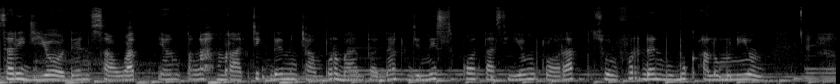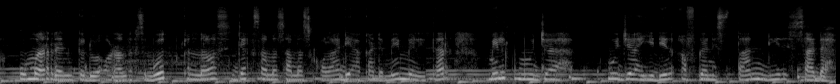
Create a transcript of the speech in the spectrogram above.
Sari Jio dan Sawat yang tengah meracik dan mencampur bahan peledak jenis potasium klorat, sulfur, dan bubuk aluminium. Umar dan kedua orang tersebut kenal sejak sama-sama sekolah di Akademi Militer milik Mujah Mujahidin Afghanistan di Sadah,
